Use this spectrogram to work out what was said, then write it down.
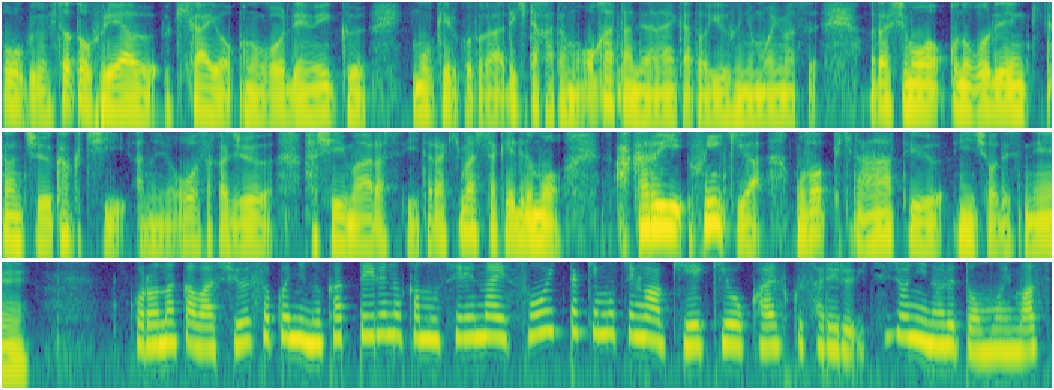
多くの人と触れ合う機会をこのゴールデンウィーク設けることができた方も多かったんではないかというふうに思います。私もこのゴールデン期間中各地、あの、大阪中走り回らせていただきましたけれども、明るい雰囲気が戻ってきたなという印象ですね。コロナ禍は収束に向かっているのかもしれないそういった気持ちが景気を回復される一助になると思います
